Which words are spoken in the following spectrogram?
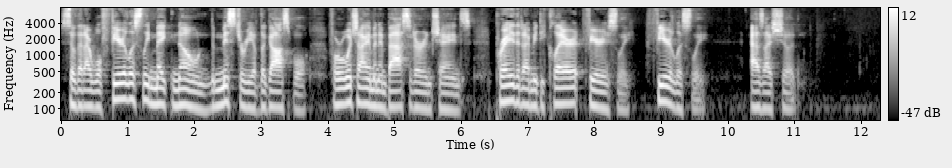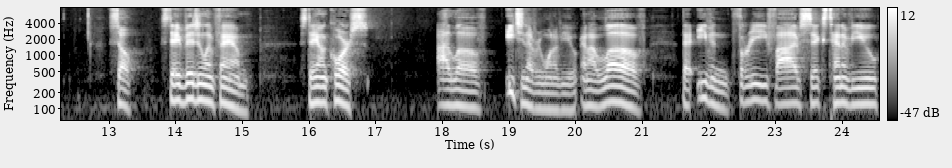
so that I will fearlessly make known the mystery of the gospel, for which I am an ambassador in chains Pray that I may declare it fearlessly, fearlessly, as I should. So, stay vigilant, fam. Stay on course. I love each and every one of you, and I love that even three, five, six, ten of you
